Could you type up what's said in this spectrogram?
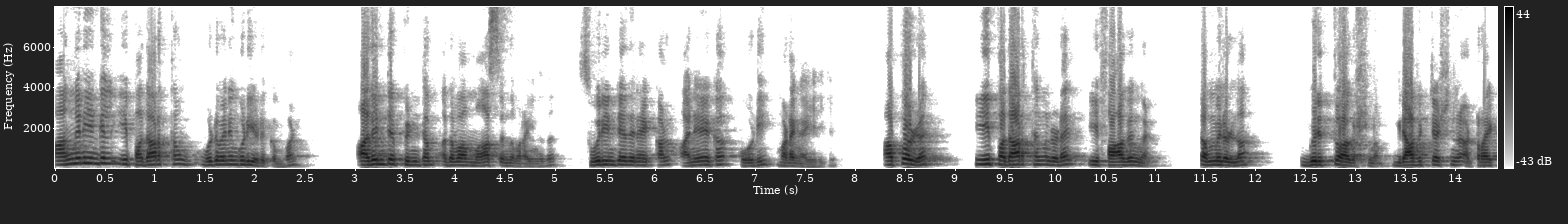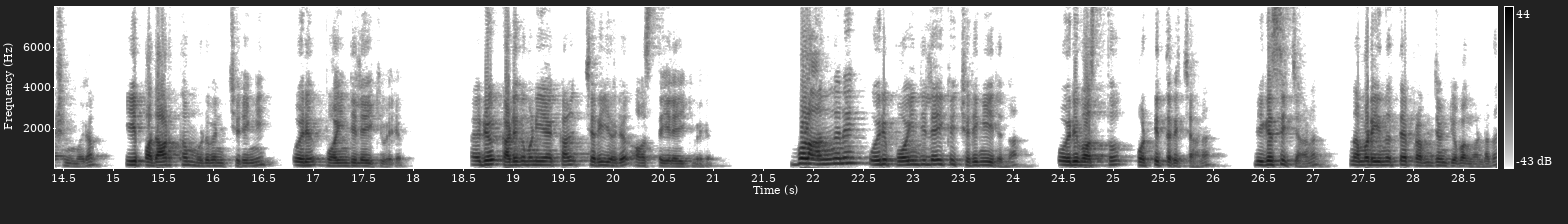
അങ്ങനെയെങ്കിൽ ഈ പദാർത്ഥം മുഴുവനും കൂടി എടുക്കുമ്പോൾ അതിന്റെ പിണ്ഡം അഥവാ മാസ് എന്ന് പറയുന്നത് സൂര്യന്റെതിനേക്കാൾ അനേക കോടി മടങ്ങായിരിക്കും. അപ്പോൾ ഈ പദാർത്ഥങ്ങളുടെ ഈ ഭാഗങ്ങൾ തമ്മിലുള്ള ഗുരുത്വാകർഷണം ഗ്രാവിറ്റേഷണൽ അട്രാക്ഷൻ മൂലം ഈ പദാർത്ഥം മുഴുവൻ ചുരുങ്ങി ഒരു പോയിന്റിലേക്ക് വരും. ഒരു കടുകുമണിയേക്കാൾ ചെറിയൊരു അവസ്ഥയിലേക്ക് വരും. അപ്പോൾ അങ്ങനെ ഒരു പോയിന്റിലേക്ക് ചുരുങ്ങിയിരുന്ന ഒരു വസ്തു പൊട്ടിത്തെറിച്ചാണ് വികസിച്ചാണ് നമ്മുടെ ഇന്നത്തെ പ്രപഞ്ചം രൂപം കൊണ്ടത്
